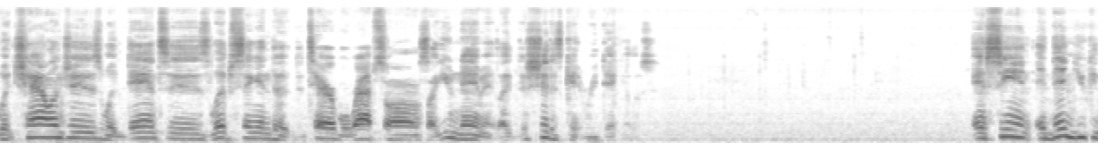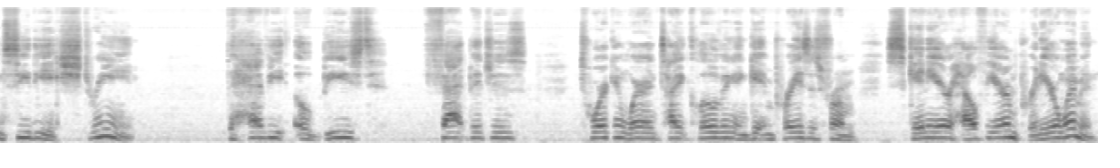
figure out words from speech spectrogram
With challenges, with dances, lip singing the, the terrible rap songs, like you name it. Like this shit is getting ridiculous. And seeing and then you can see the extreme the heavy, obese, fat bitches twerking, wearing tight clothing, and getting praises from skinnier, healthier, and prettier women.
